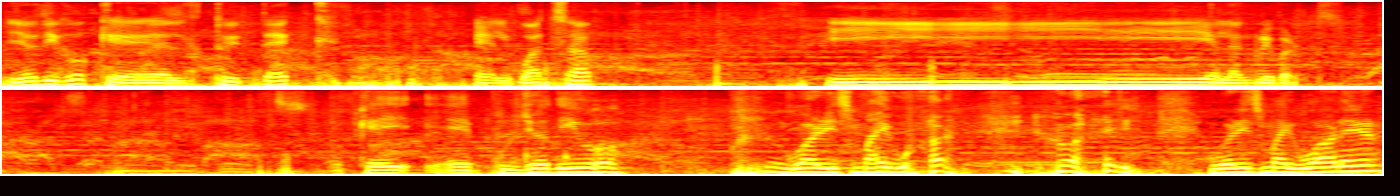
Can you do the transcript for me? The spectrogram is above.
Yo digo que el TweetDeck, el WhatsApp y el Angry Birds. Ok, eh, pues yo digo, Where is my water? Where is my water?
